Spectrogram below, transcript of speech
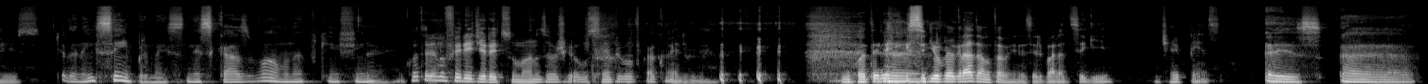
É isso. Quer dizer, nem sempre, mas nesse caso vamos, né? Porque, enfim. É. Enquanto ele não ferir direitos humanos, eu acho que eu sempre vou ficar com ele, né? Enquanto ele é... seguir o Belgradão também, né? Se ele parar de seguir, a gente repensa. É isso. Uh...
